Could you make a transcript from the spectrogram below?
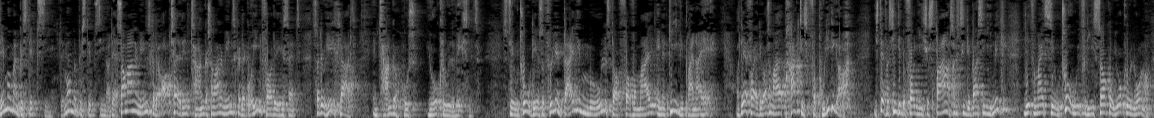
det må man bestemt sige. Det må man bestemt sige. Når der er så mange mennesker, der er optaget af den tanke, så mange mennesker, der går ind for det, ikke sandt? Så er det jo helt klart en tanke hos jordklodvæsenet. CO2, det er selvfølgelig en dejlig målestok for, hvor meget energi vi brænder af. Og derfor er det også meget praktisk for politikere. I stedet for at sige til befolkningen, at I skal spare, så skal de bare sige, at I ikke lede for meget CO2 ud, fordi så går jordkloden under.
